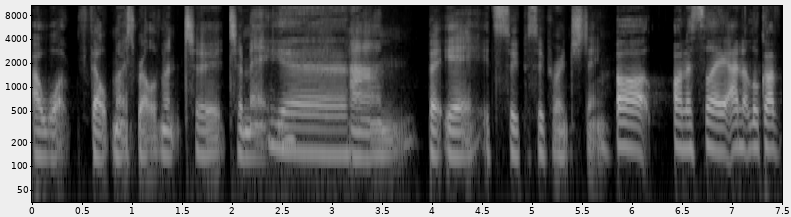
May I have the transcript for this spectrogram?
are what felt most relevant to to me. Yeah. Um but yeah, it's super, super interesting. Oh, honestly, and look, I've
